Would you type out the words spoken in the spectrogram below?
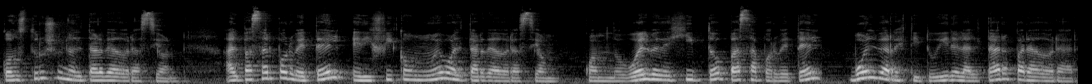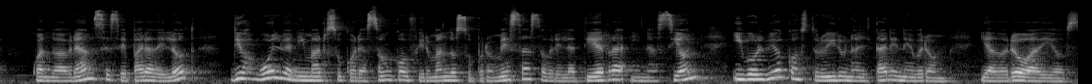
construye un altar de adoración. Al pasar por Betel, edifica un nuevo altar de adoración. Cuando vuelve de Egipto, pasa por Betel, vuelve a restituir el altar para adorar. Cuando Abraham se separa de Lot, Dios vuelve a animar su corazón confirmando su promesa sobre la tierra y nación y volvió a construir un altar en Hebrón y adoró a Dios.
